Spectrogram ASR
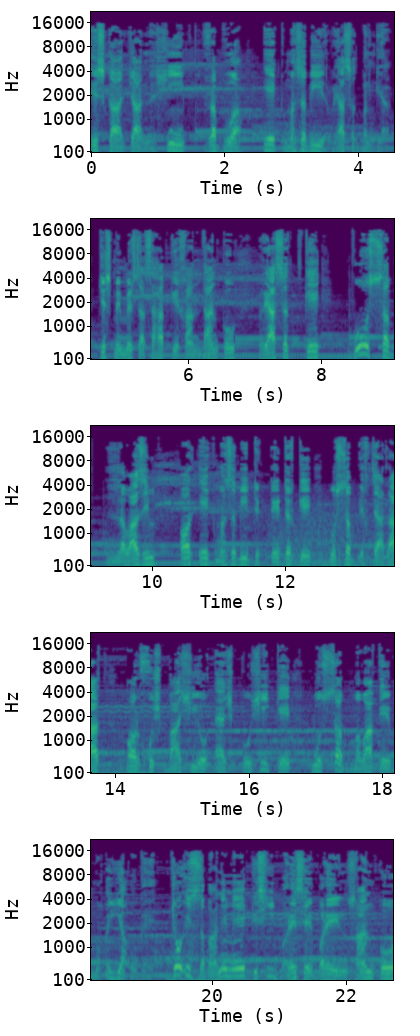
اس کا جانشین ربوہ ایک مذہبی ریاست بن گیا، جس میں مرزا صاحب کے خاندان کو ریاست کے وہ سب لوازم اور ایک مذہبی ڈکٹیٹر کے وہ سب اختیارات اور خوش باشی و عیش کوشی کے وہ سب مواقع مہیا ہو گئے، جو اس زمانے میں کسی بڑے سے بڑے انسان کو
